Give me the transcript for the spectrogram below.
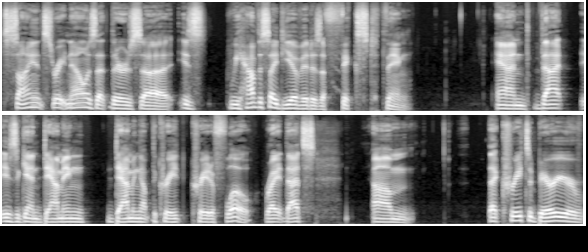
science right now is that there's uh, is we have this idea of it as a fixed thing, and that is again damming damming up the create, creative flow, right? That's um, that creates a barrier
